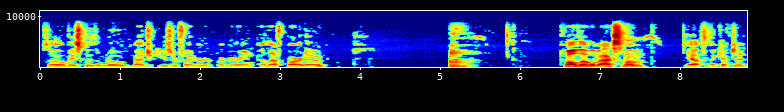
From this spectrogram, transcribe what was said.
So basically the Rogue, Magic User, Fighter, Barbarian. I left Bard out. 12 level maximum. Yep, I kept it.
